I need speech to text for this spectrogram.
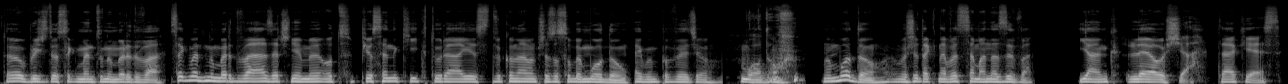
To był bridge do segmentu numer dwa. Segment numer dwa zaczniemy od piosenki, która jest wykonana przez osobę młodą, jakbym powiedział. Młodą. No młodą, bo się tak nawet sama nazywa. Young Leosia. Tak jest.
